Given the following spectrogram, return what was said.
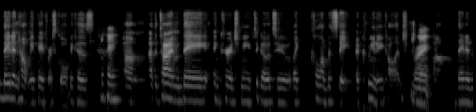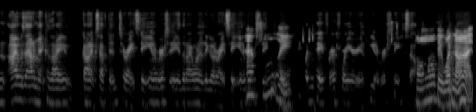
They didn't help me pay for school because okay. Um, at the time they encouraged me to go to like Columbus State, a community college. Right. Um, they didn't. I was adamant because I got accepted to Wright State University that I wanted to go to Wright State University. Absolutely. They wouldn't pay for a four-year university. So. Oh, they would not.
